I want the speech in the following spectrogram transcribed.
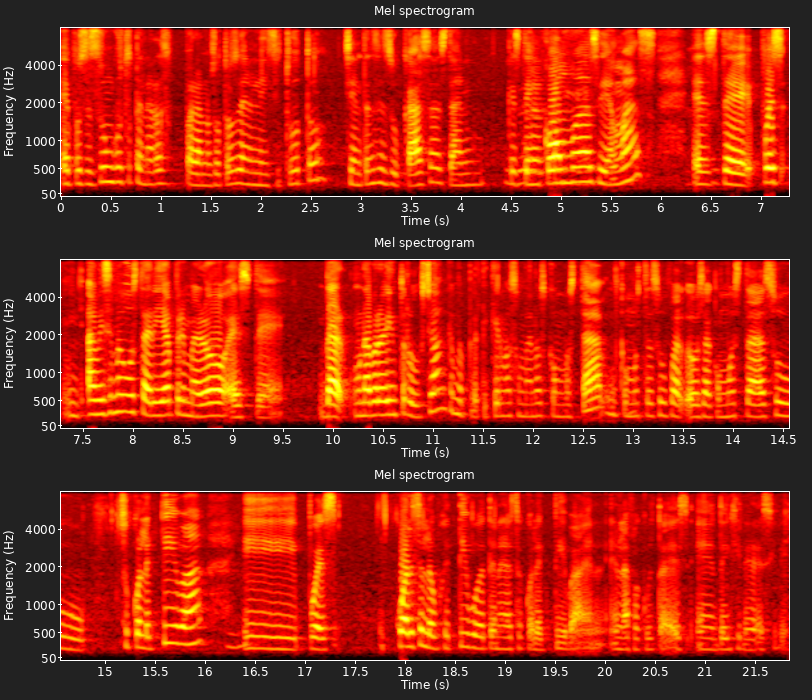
Eh, pues es un gusto tenerlas para nosotros en el instituto, siéntense en su casa, están, que estén cómodas y demás. Este, pues a mí sí me gustaría primero este, dar una breve introducción, que me platiquen más o menos cómo está, cómo está su, o sea, cómo está su, su colectiva y pues cuál es el objetivo de tener esta colectiva en, en la Facultad de, eh, de Ingeniería Civil.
